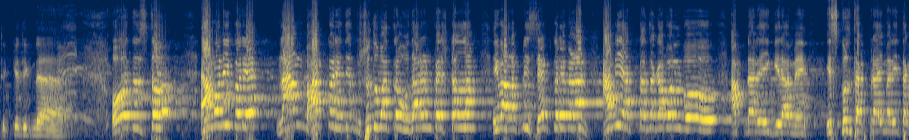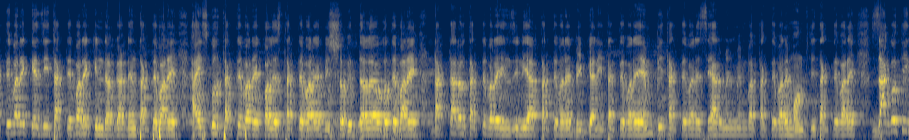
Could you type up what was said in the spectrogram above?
ঠিক কি ঠিক না? ও দোস্ত এমনই করে নাম ভাগ করে শুধুমাত্র উদাহরণ পেশ করলাম। এবার আপনি সেট করে বেড়ান। আমি একটা জায়গা বলব, আপনার এই গ্রামে স্কুল থাক প্রাইমারি থাকতে পারে কেজি থাকতে পারে কিন্ডার গার্ডেন থাকতে পারে হাই স্কুল থাকতে পারে কলেজ থাকতে পারে বিশ্ববিদ্যালয় হতে পারে ডাক্তারও থাকতে পারে ইঞ্জিনিয়ার থাকতে পারে বিজ্ঞানী থাকতে পারে এমপি থাকতে পারে চেয়ারম্যান মেম্বার থাকতে পারে মন্ত্রী থাকতে পারে জাগতিক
